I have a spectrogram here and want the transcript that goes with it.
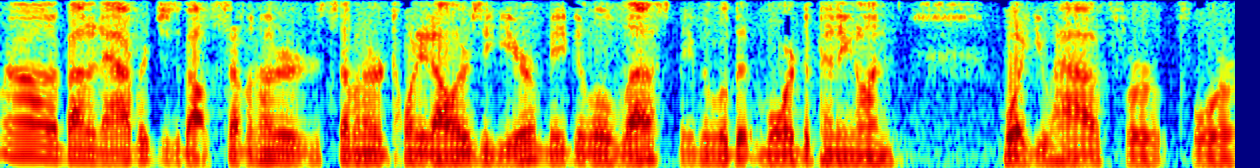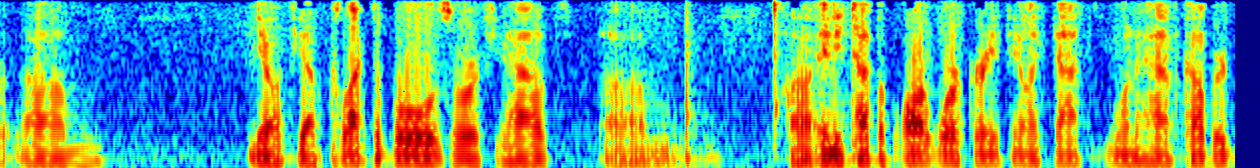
uh, about an average is about seven hundred to seven hundred twenty dollars a year, maybe a little less, maybe a little bit more, depending on what you have for for um, you know if you have collectibles or if you have um, uh, any type of artwork or anything like that that you want to have covered.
